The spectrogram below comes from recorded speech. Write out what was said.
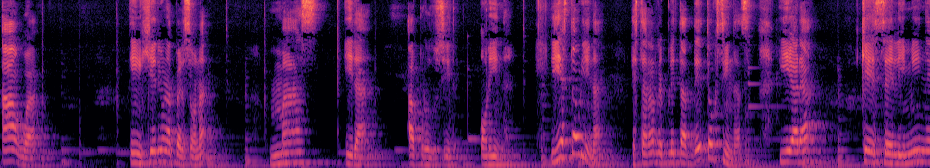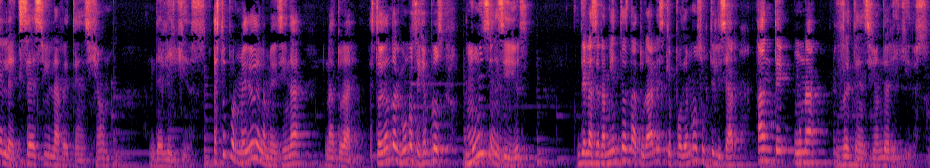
agua ingiere una persona, más irá a producir orina. Y esta orina estará repleta de toxinas y hará que se elimine el exceso y la retención de líquidos. Esto por medio de la medicina natural. Estoy dando algunos ejemplos muy sencillos de las herramientas naturales que podemos utilizar ante una retención de líquidos.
